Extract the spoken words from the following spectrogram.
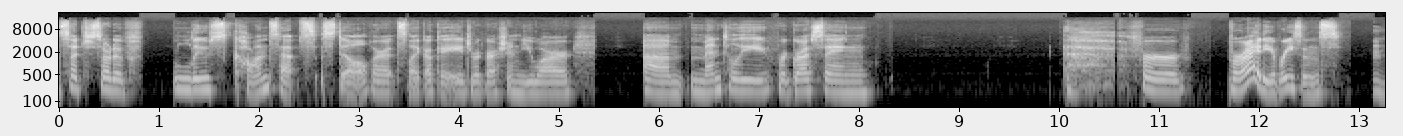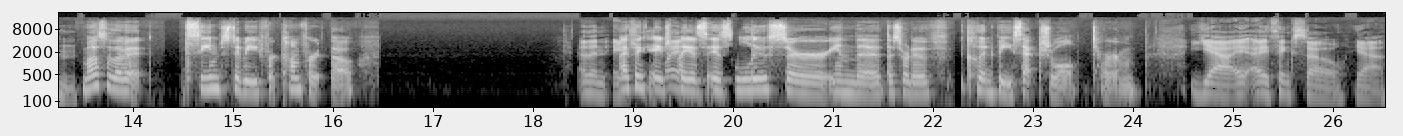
such sort of loose concepts still where it's like okay, age regression you are um mentally regressing for a variety of reasons. Mm-hmm. Most of it seems to be for comfort though. And then age I think age play is is looser in the the sort of could be sexual term. Yeah, I, I think so. Yeah.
